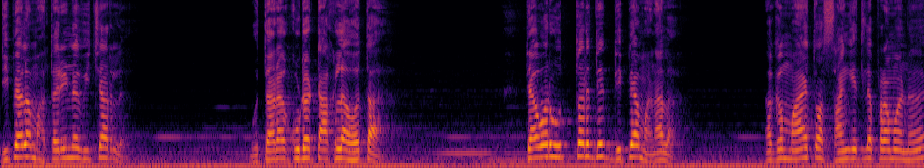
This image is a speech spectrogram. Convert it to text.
दिप्याला म्हातारीनं विचारलं उतारा कुठं टाकला होता? त्यावर उत्तर देत दिप्या म्हणाला अगं माय तो सांगितल्याप्रमाणे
